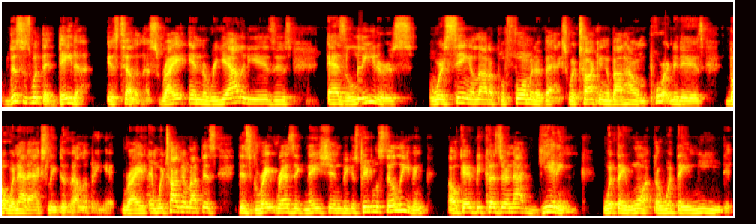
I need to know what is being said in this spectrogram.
This is what the data is telling us, right? And the reality is, is as leaders, we're seeing a lot of performative acts. We're talking about how important it is, but we're not actually developing it, right? And we're talking about this this great resignation because people are still leaving, okay, because they're not getting what they want or what they need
